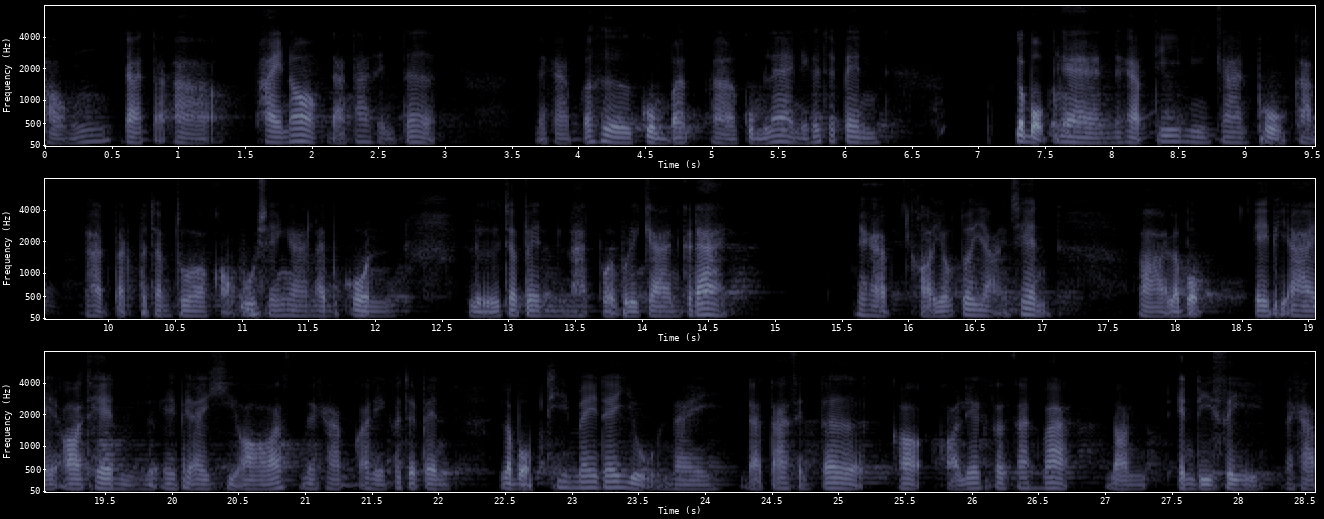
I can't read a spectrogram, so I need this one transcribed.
ของ Data ภายนอก Data Center นะครับก็คือกลุ่มกลุ่มแรกนี่ก็จะเป็นระบบงานนะครับที่มีการผูกกับรหัสบัตรประจำตัวของผู้ใช้งานรายบุคคล หรือจะเป็นรหัสหน่วยบริการก็ได้นะครับขอยกตัวอย่างเช่น ระบบ API Auth0 หรือ API Kiosk นะครับอันนี้ก็จะเป็น ระบบที่ไม่ได้อยู่ใน Data Center ก็ขอเรียกสั้นๆว่า Non NDC นะครับ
